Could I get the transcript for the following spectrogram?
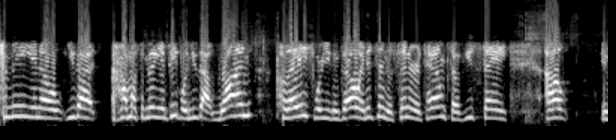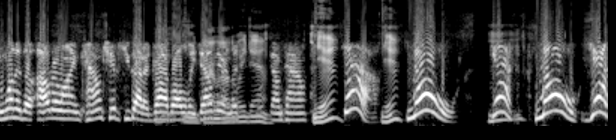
to me, you know, you got almost a million people, and you got one place where you can go, and it's in the center of town. So if you stay out in one of the outer line townships, you got to drive all the way down there and let down. downtown. Yeah. Yeah. Yeah. No. Yes. No. Yes.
